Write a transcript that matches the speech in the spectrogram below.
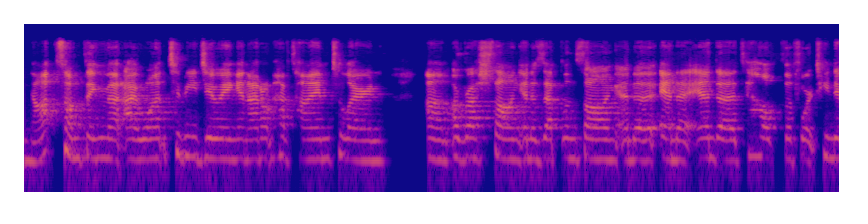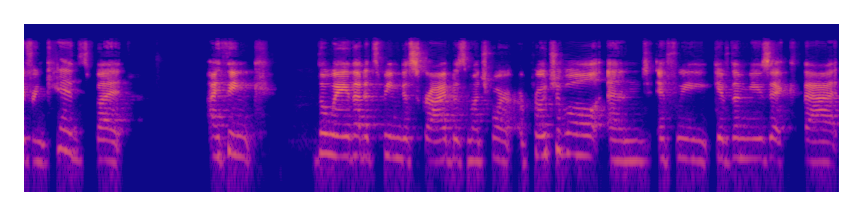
not something that I want to be doing, and I don't have time to learn um, a Rush song and a Zeppelin song and a and a and a to help the 14 different kids. But I think the way that it's being described is much more approachable, and if we give them music that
